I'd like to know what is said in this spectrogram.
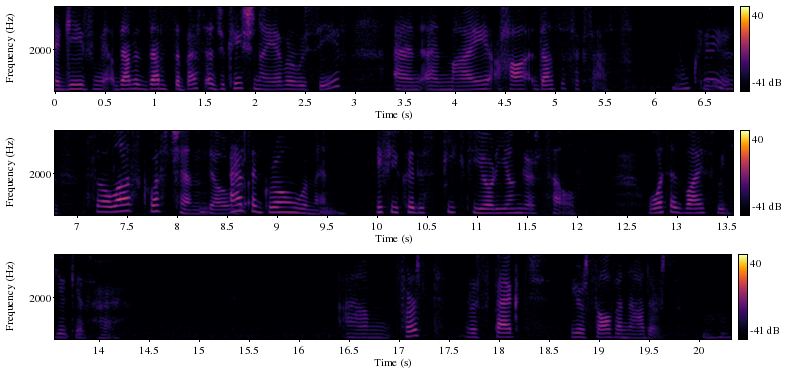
It gave me that is, that is the best education I ever received, and and my ha, that's a success. Okay. So last question. Yeah. As a grown woman, if you could speak to your younger self, what advice would you give her? Um, first, respect yourself and others, Mhm.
